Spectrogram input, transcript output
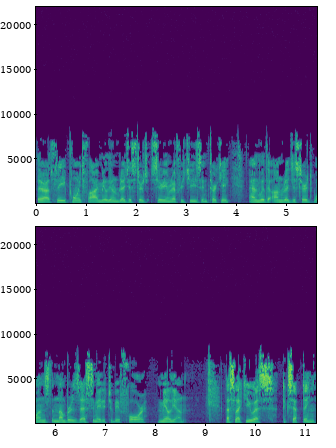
There are 3.5 million registered Syrian refugees in Turkey, and with the unregistered ones, the number is estimated to be 4 million. That's like U.S. accepting,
